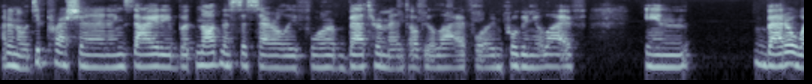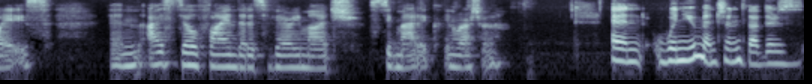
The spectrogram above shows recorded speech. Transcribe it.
I don't know, depression, anxiety, but not necessarily for betterment of your life or improving your life in better ways. And I still find that it's very much stigmatic in Russia. And when you mentioned that there's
